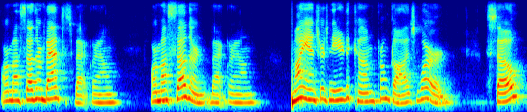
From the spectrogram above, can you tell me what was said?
or my Southern Baptist background or my Southern background. My answers needed to come from God's Word. So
